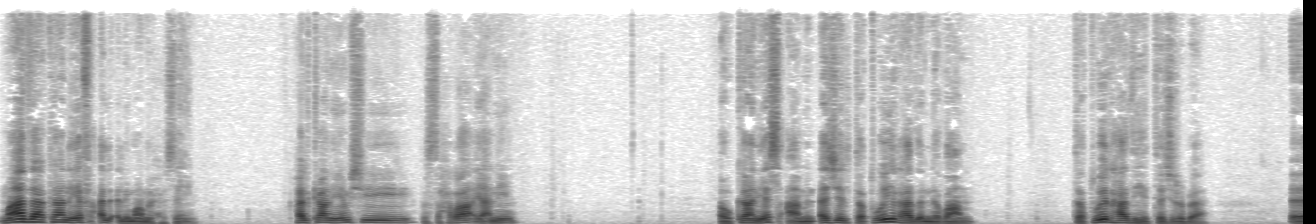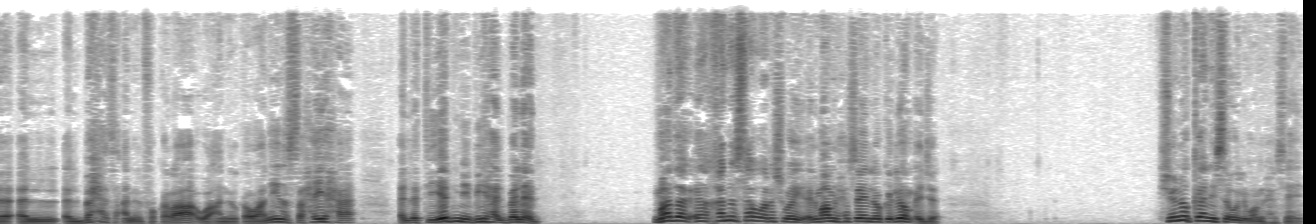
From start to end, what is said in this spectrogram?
ماذا كان يفعل الإمام الحسين؟ هل كان يمشي في الصحراء؟ يعني أو كان يسعى من أجل تطوير هذا النظام تطوير هذه التجربة. آه، البحث عن الفقراء وعن القوانين الصحيحة التي يبني بها البلد. ماذا؟ خلينا نتصور شوي. الإمام الحسين لو اليوم اجى شنو كان يسوي الإمام الحسين؟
